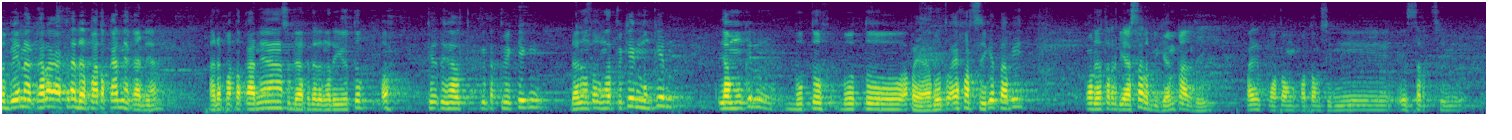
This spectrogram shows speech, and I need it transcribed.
lebih enak karena kita ada patokannya kan ya ada patokannya sudah kita dengar di YouTube oh kita tinggal kita tweaking dan untuk nge-tweaking mungkin yang mungkin butuh butuh apa ya butuh effort sedikit tapi kalau udah terbiasa lebih gampang sih paling potong-potong sini insert sini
